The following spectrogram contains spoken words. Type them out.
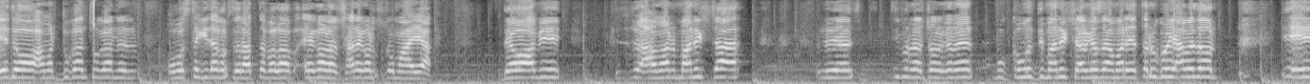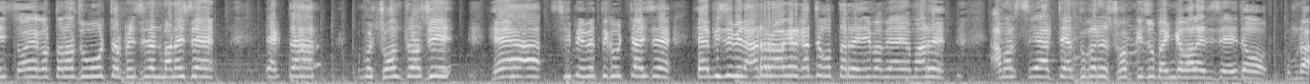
এই তো আমার দোকান চোকানের অবস্থা কিটা করছে? রাত্রেবেলা এগারো, সাড়ে এগারোটার সময় আইয়া দেও আমি আমার মানিকটা ত্রিপুরা সরকারের মুখ্যমন্ত্রী মানিক শাহর কাছে আমার এতটুকুই আবেদন। এই ছয় আগরতলা যুব মোর্চার প্রেসিডেন্ট বানাইছে। একটা সন্ত্রাসী হ্যাঁ সিপিএম এর থেকে উঠতে আইছে। হ্যাঁ বিজেপির আঠারো আগের কার্যকর্তারে এইভাবে মারে। আমার চেয়ার টেয়ার, দোকানের সবকিছু ভেঙ্গে ফালাই দিছে। এই দেখো তোমরা।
